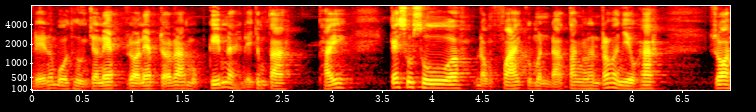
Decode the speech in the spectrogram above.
để nó bồi thường cho anh em. Rồi anh em trở ra một kiếm này để chúng ta thấy cái số xu ờ, đồng file của mình đã tăng lên rất là nhiều ha. Rồi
